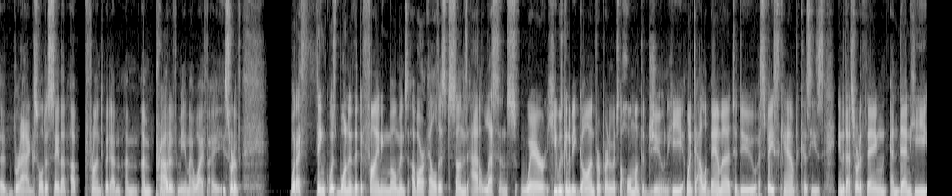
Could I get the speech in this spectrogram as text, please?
a brag, so I'll just say that up front. But I'm I'm I'm proud of me and my wife. I sort of what I think was one of the defining moments of our eldest son's adolescence, where he was going to be gone for pretty much the whole month of June. He went to Alabama to do a space camp because he's into that sort of thing. And then he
